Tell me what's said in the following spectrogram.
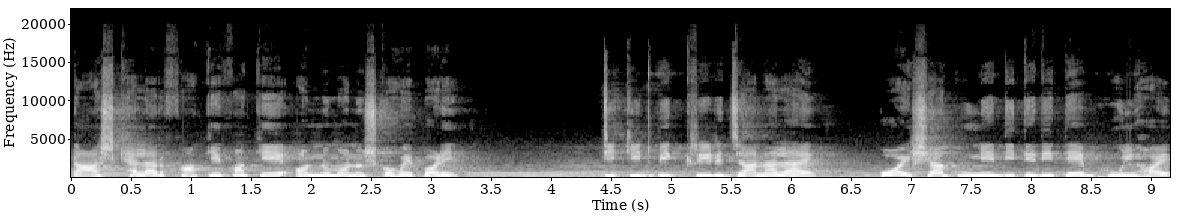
তাস খেলার ফাঁকে ফাঁকে অন্যমনস্ক হয়ে পড়ে। টিকিট বিক্রির জানালায় পয়সা গুনে দিতে দিতে ভুল হয়।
